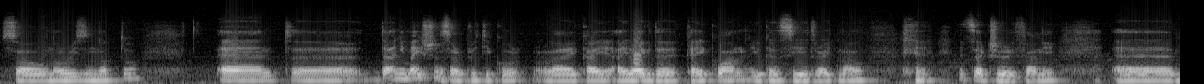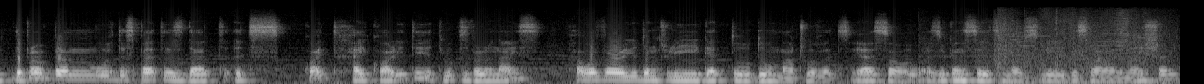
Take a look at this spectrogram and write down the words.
so no reason not to and uh, the animations are pretty cool. Like I, I like the cake one. You can see it right now. It's actually funny. Uh, the problem with this pet is that it's quite high quality. It looks very nice. However you don't really get to do much with it. Yeah so as you can see it's mostly this one animation.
